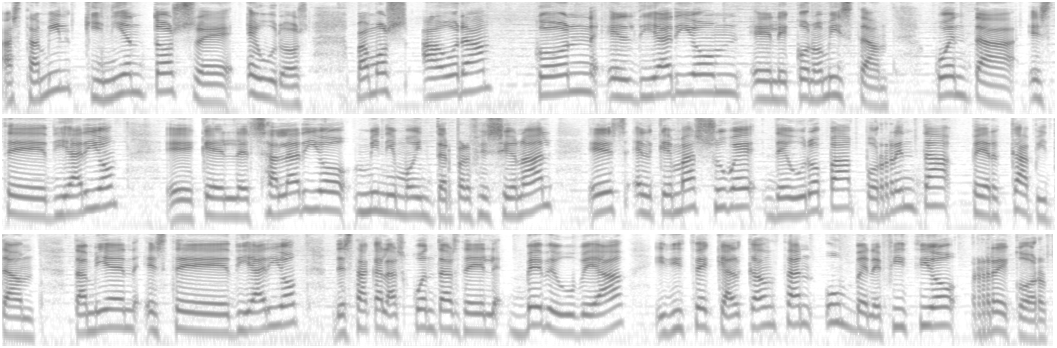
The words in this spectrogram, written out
hasta 1.500 eh, euros. Vamos ahora con el diario El Economista. Cuenta este diario eh, que el salario mínimo interprofesional es el que más sube de Europa por renta per cápita. También este diario destaca las cuentas del BBVA y dice que alcanzan un beneficio récord.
